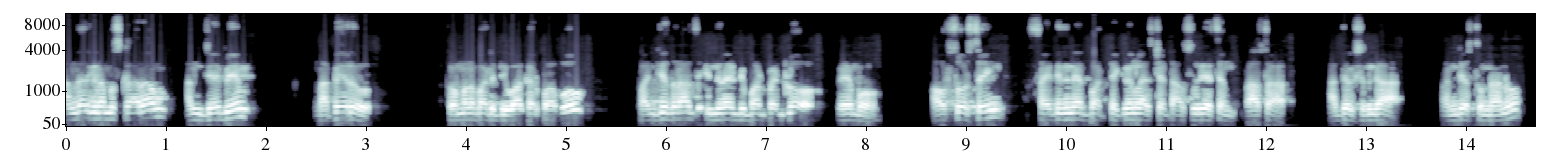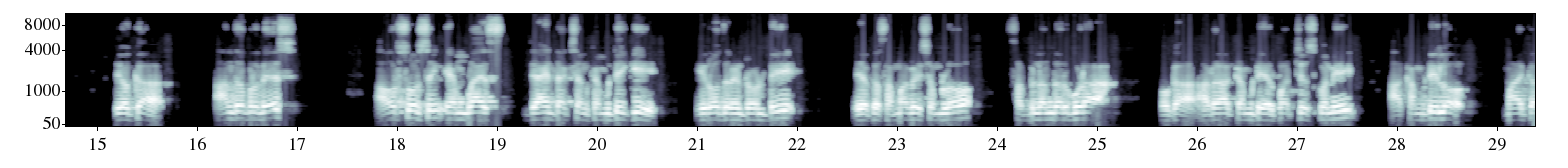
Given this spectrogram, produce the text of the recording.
అందరికీ నమస్కారం. అండ్ జై భీమ్. నా పేరు కొమ్మలపాటి దివాకర్ బాబు. పంచాయతీరాజ్ ఇంజనీరింగ్ డిపార్ట్మెంట్లో మేము outsourcing site engineer for technical assistant association రాష్ట్ర అధ్యక్షునిగా పనిచేస్తున్నాను. ఈ యొక్క Andhra Pradesh outsourcing employees joint action కమిటీకి ఈరోజు జరిగినటువంటి ఈ యొక్క సమావేశంలో సభ్యులందరూ కూడా ఒక అడగా కమిటీ ఏర్పాటు చేసుకొని ఆ కమిటీలో మా యొక్క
